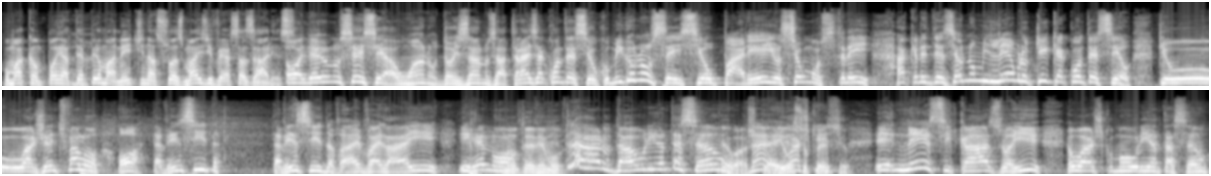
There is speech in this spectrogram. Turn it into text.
uma campanha até permanente nas suas mais diversas áreas. Olha, eu não sei se há um ano, dois anos atrás aconteceu comigo. Eu não sei se eu parei ou se eu mostrei a credencial. Eu não me lembro o que, que aconteceu. Que o, o agente falou: Ó, tá vencida. Tá vencida, vai, vai lá e, e renova. Não teve multa. Claro, dá orientação. Eu acho né? que é eu esse acho o que perfil. isso- e nesse caso aí, eu acho que uma orientação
